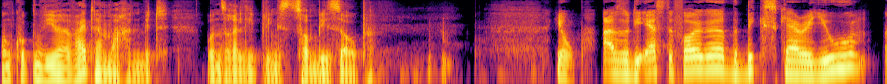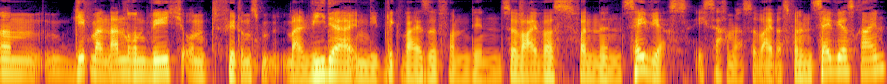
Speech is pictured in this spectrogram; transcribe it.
und gucken, wie wir weitermachen mit unserer Lieblings-Zombie-Soap. Jo, also die erste Folge, The Big Scary You, ähm, geht mal einen anderen Weg und führt uns mal wieder in die Blickweise von den Survivors, von den Saviors. Ich sage mal Survivors, von den Saviors rein.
